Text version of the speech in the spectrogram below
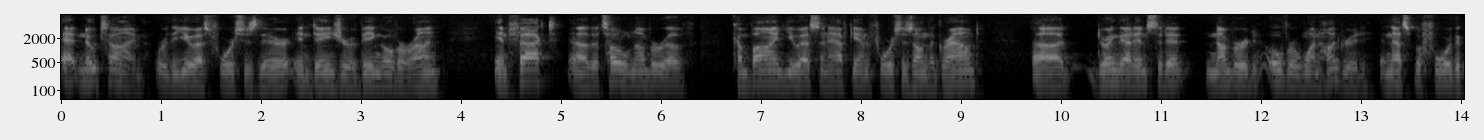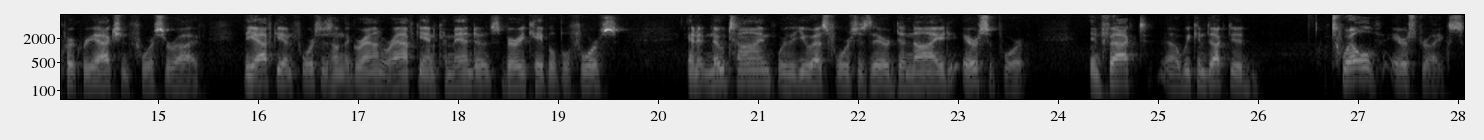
at no time were the U.S. forces there in danger of being overrun. In fact, uh, the total number of combined U.S. and Afghan forces on the ground uh, during that incident numbered over 100, and that's before the quick reaction force arrived. The Afghan forces on the ground were Afghan commandos, very capable force, and at no time were the U.S. forces there denied air support. In fact, uh, we conducted 12 airstrikes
